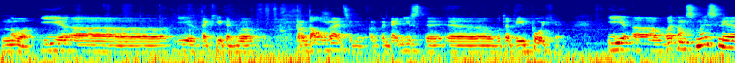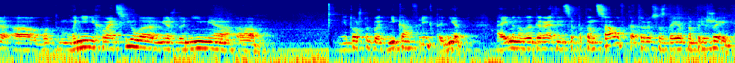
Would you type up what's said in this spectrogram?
Ну вот, и, э, и такие как бы продолжатели, протагонисты э, вот этой эпохи. И э, в этом смысле э, вот мне не хватило между ними э, не то чтобы не конфликта, нет, а именно вот этой разницы потенциалов, которая создает напряжение.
